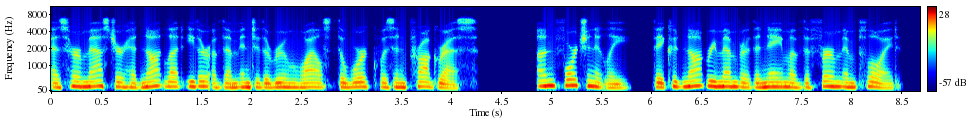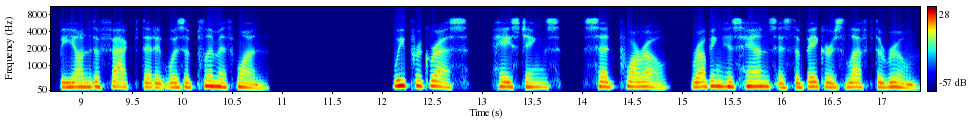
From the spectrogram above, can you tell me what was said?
as her master had not let either of them into the room whilst the work was in progress. Unfortunately, they could not remember the name of the firm employed, beyond the fact that it was a Plymouth one. We progress, Hastings, said Poirot, rubbing his hands as the Bakers left the room.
